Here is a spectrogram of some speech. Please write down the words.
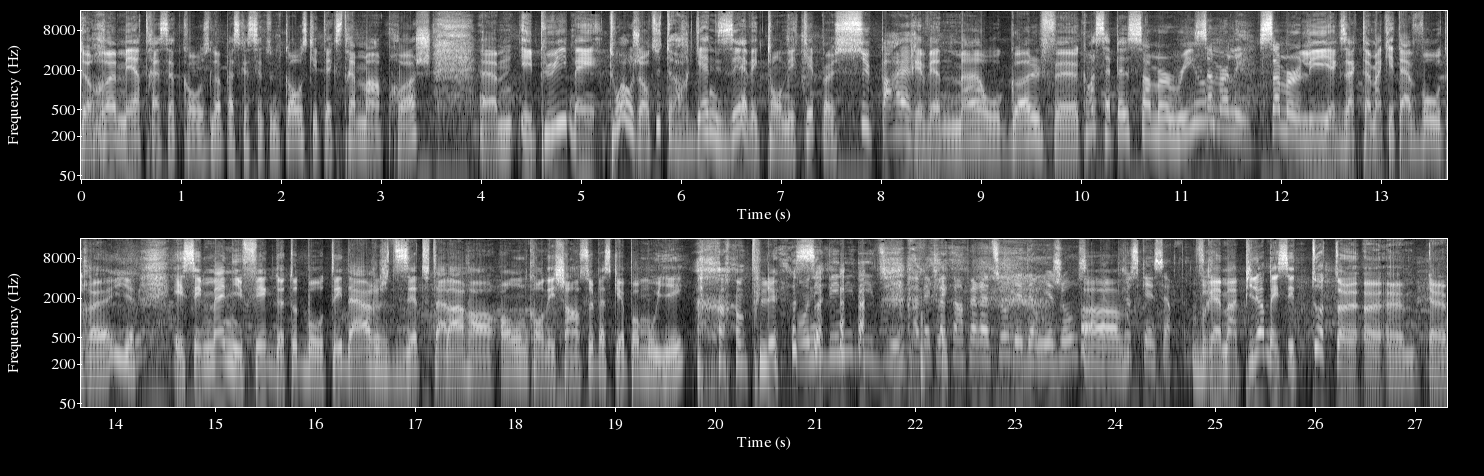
de remettre à cette cause-là parce que c'est une cause qui est extrêmement proche. Euh, et puis, ben, toi, aujourd'hui, tu as organisé avec ton équipe un super événement au golf. Euh, comment ça s'appelle? Summer Reel? Summerly. Summerly, exactement, qui est à Vaudreuil. Et c'est magnifique, de toute beauté. D'ailleurs, je disais tout à l'heure en honte qu'on est chanceux parce qu'il n'a pas mouillé. en plus. On est béni des dieux. Avec la température des derniers jours, c'est Ah. plus qu'incertain. Vraiment. Puis là, ben, c'est tout un, un- un- un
